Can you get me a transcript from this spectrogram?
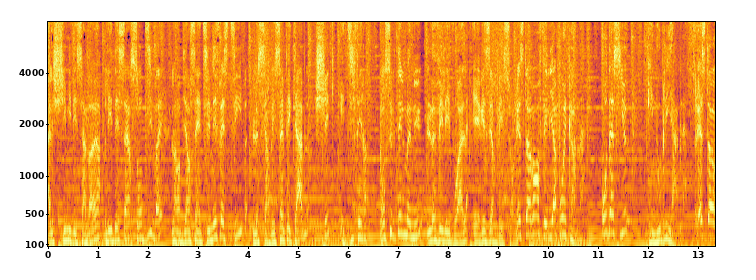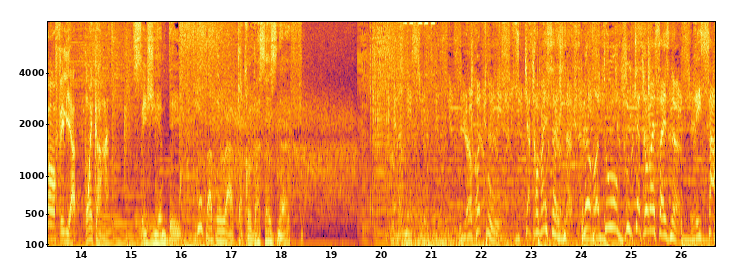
Alchimie des saveurs, les desserts sont divins, l'ambiance intime et festive, le service impeccable, chic et différent. Consultez le menu, levez les voiles et réservez sur restaurantphilia.com. Audacieux, inoubliable. Restaurantphilia.com. CJMD. Hip-hop et rap. 96.9. Mesdames, messieurs, le retour du 96.9. Le retour du 96.9. Les salles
